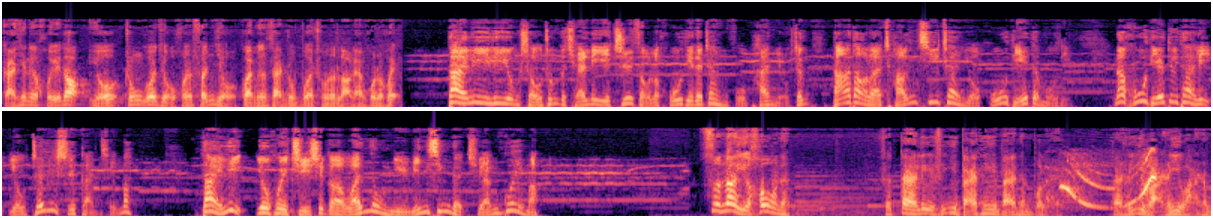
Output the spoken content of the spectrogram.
感谢您回到由中国酒魂汾酒冠名赞助播出的老梁故事会。戴笠利用手中的权力支走了蝴蝶的丈夫潘有生，达到了长期占有蝴蝶的目的。那蝴蝶对戴笠有真实感情吗？戴笠又会只是个玩弄女明星的权贵吗？自那以后呢，这戴笠是一白天一白天不来，但是一晚上一晚上，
